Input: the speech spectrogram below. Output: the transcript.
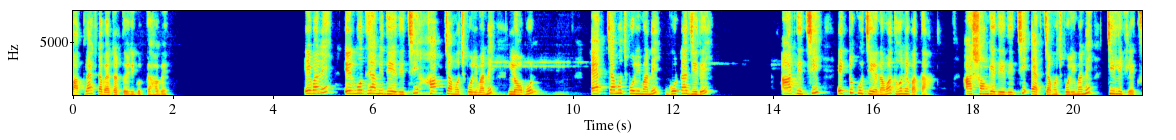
পাতলা একটা ব্যাটার তৈরি করতে হবে। এবারে এর মধ্যে আমি দিয়ে দিচ্ছি হাফ চামচ পরিমাণে লবণ, এক চামচ পরিমাণে গোটা জিরে, আর দিচ্ছি একটু কুচিয়ে নেওয়া ধনে পাতা। আর সঙ্গে দিয়ে দিচ্ছি এক চামচ পরিমাণে চিলি ফ্লেক্স।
